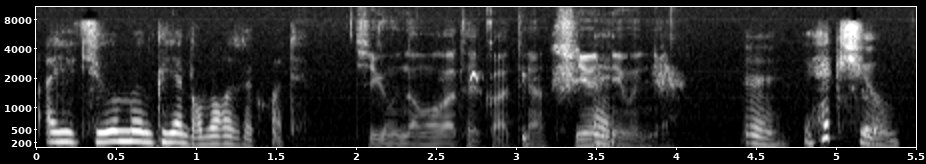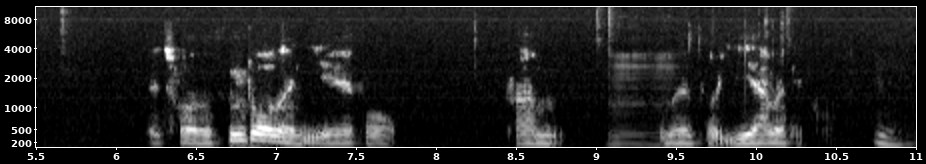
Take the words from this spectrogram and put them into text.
아니 지금은 그냥 넘어가도 될 것 같아. 지금은 넘어가도 될 것 같아요. 시윤님은요? 응. 핵쉬움. 네, 저는 순서는 이해해서 다음 음, 보면서 이해하면 될 것 같아요. 응.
